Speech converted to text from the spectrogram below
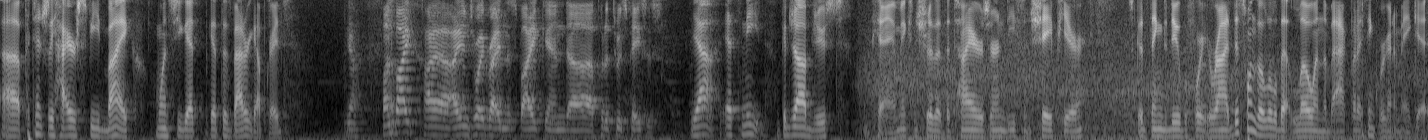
uh, potentially higher speed bike. Once you get get those battery upgrades. Yeah, fun bike. I, I enjoyed riding this bike and uh, put it through its paces. Yeah, it's neat. Good job, Juiced. Okay, making sure that the tires are in decent shape here. It's a good thing to do before you ride. This one's a little bit low in the back, but I think we're gonna make it.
